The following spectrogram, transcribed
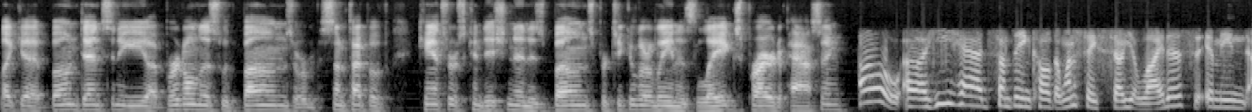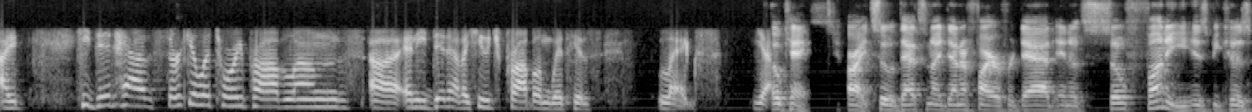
like uh, bone density, uh, brittleness with bones, or some type of cancerous condition in his bones, particularly in his legs, prior to passing? Oh, uh, he had something called I want to say cellulitis. I mean, I he did have circulatory problems, uh, and he did have a huge problem with his legs. Yeah. Okay. All right. So that's an identifier for dad. And it's so funny is because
